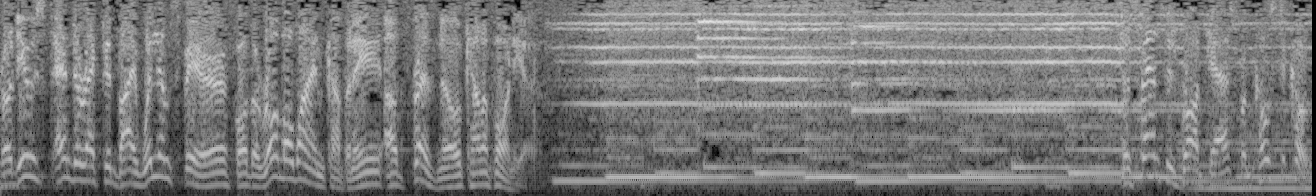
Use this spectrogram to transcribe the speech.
Produced and directed by William Spier for the Roma Wine Company of Fresno, California. Suspense is broadcast from coast to coast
